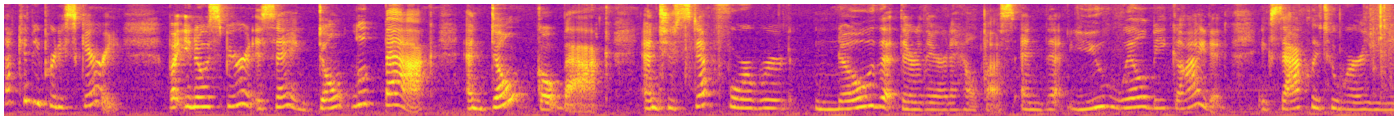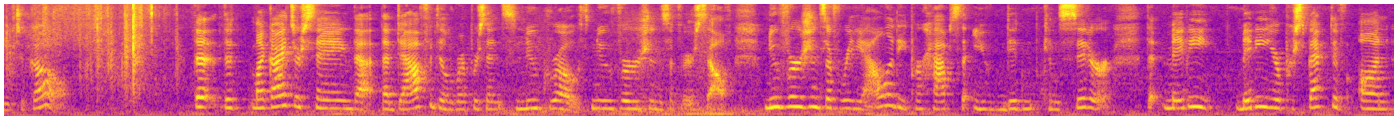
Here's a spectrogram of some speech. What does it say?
that can be pretty scary. But you know, Spirit is saying, don't look back and don't go back and to step forward, know that they're there to help us and that you will be guided exactly to where you need to go the, the, my guides are saying that the daffodil represents new growth, new versions of yourself, new versions of reality perhaps that you didn't consider, that maybe maybe your perspective on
